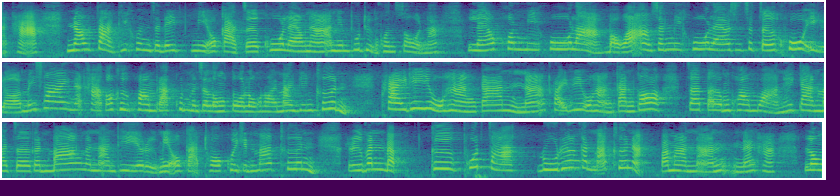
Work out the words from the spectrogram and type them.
นะคะ นอกจากที่คุณจะได้มีโอกาสเจอคู่แล้วนะ อันนี้พูดถึงคนโสดนะ แล้วคนมีคู่ล่ะ บอกว่าเอาฉันมีคู่แล้วฉันจะเจอคู่อีกเหรอไม่ใช่นะคะ ก็คือความรักคุณมันจะลงตัวลงรอยมากยิ่งขึ้น ใครที่อยู่ห่างกันนะ ใครที่อยู่ห่างกันก็จะเติมความหวานให้การมาเจอกันบ้างนานๆที หรือมีโอกาสโทรคุยกันมากขึ้นหรือมันแบบคือพูดจารู้เรื่องกันมากขึ้นอะประมาณนั้นนะคะ ลง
